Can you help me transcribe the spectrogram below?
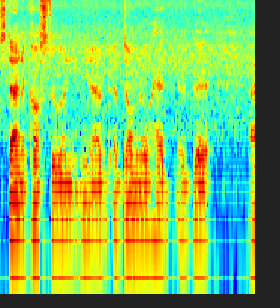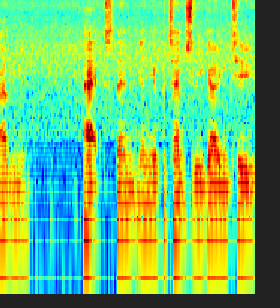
sternocostal and you know abdominal head of the um, pecs then then you're potentially going to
